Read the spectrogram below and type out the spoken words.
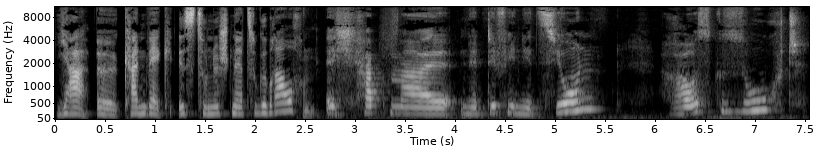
ja, äh, kann weg, ist zu nichts mehr zu gebrauchen. Ich habe mal eine Definition rausgesucht.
